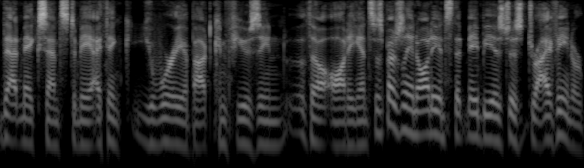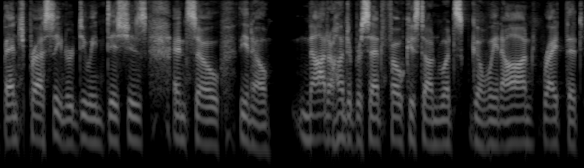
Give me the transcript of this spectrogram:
That makes sense to me. I think you worry about confusing the audience, especially an audience that maybe is just driving or bench pressing or doing dishes. And so, you know, not 100% focused on what's going on, right? That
